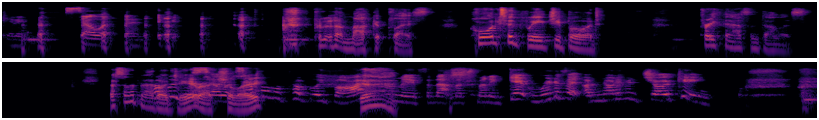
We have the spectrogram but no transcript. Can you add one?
kidding. Sell it then. You, Put it on marketplace. Haunted Ouija board. Three thousand dollars. That's not a bad probably idea, sell it. actually. Someone will probably buy Yeah. it from me for that much money. Get rid of it. I'm not even joking.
